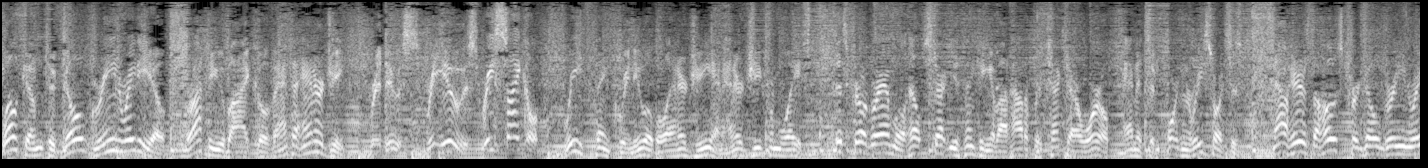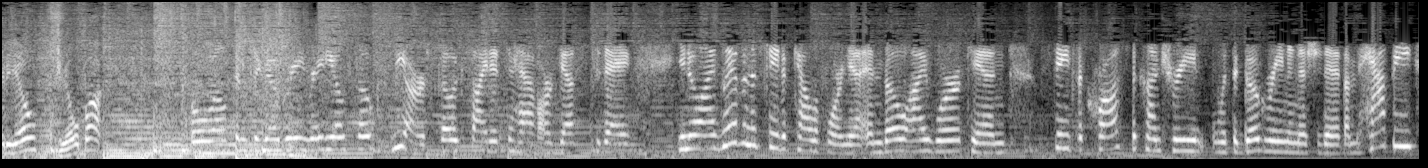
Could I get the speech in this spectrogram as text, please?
Welcome to Go Green Radio, brought to you by Covanta Energy. Reduce, reuse, recycle. Rethink renewable energy and energy from waste. This program will help start you thinking about how to protect our world and its important resources. Now here's the host for Go Green Radio, Jill Buck. Welcome to Go Green Radio, folks. We are so excited to have our guest today. You know, I live in the state of California, and though I work in states across the country with the Go Green initiative, I'm happy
